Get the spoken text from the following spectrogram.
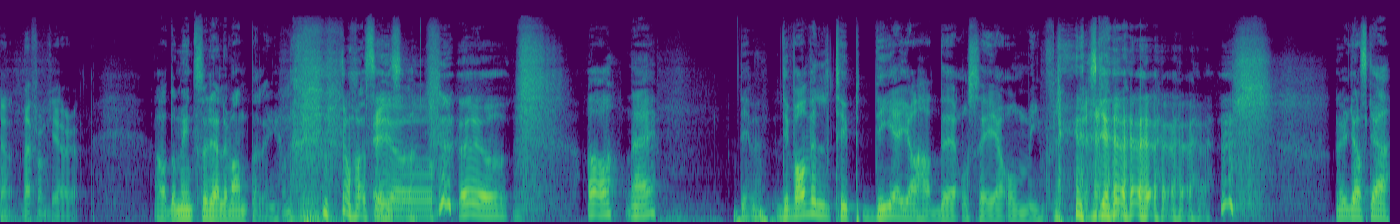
känner. Därför de kan göra det. ja de är inte så relevanta längre. Om man säger så. Hejdå. Ja, nej. Det, det var väl typ det jag hade att säga om influenska. det är ganska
